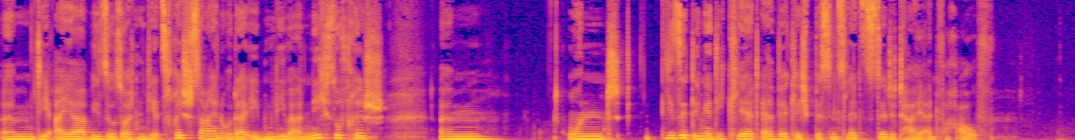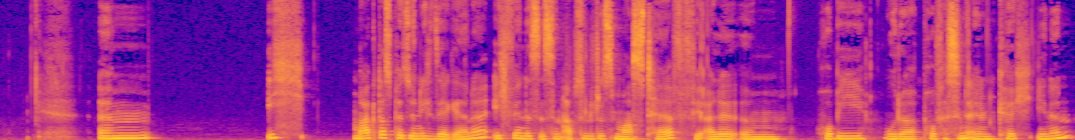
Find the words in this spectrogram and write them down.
ähm, die Eier, wieso sollten die jetzt frisch sein oder eben lieber nicht so frisch? Ähm, und diese Dinge, die klärt er wirklich bis ins letzte Detail einfach auf. Ähm, ich mag das persönlich sehr gerne. Ich finde, es ist ein absolutes Must-Have für alle ähm, Hobby- oder professionellen KöchInnen.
